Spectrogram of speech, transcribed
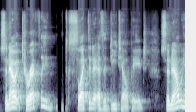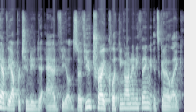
So now it correctly selected it as a detail page. So now we have the opportunity to add fields. So if you try clicking on anything, it's going to like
